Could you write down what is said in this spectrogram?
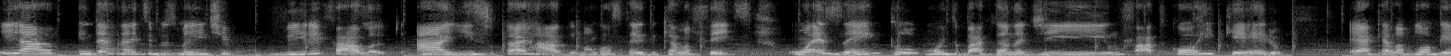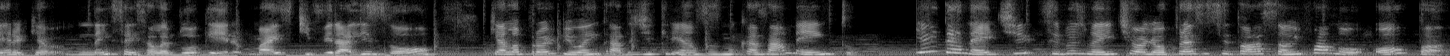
e a internet simplesmente vira e fala: "Ah, isso tá errado, não gostei do que ela fez". Um exemplo muito bacana de um fato corriqueiro é aquela blogueira que eu nem sei se ela é blogueira, mas que viralizou que ela proibiu a entrada de crianças no casamento. E a internet simplesmente olhou para essa situação e falou: opa,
